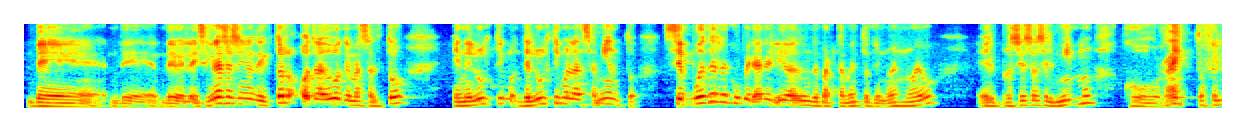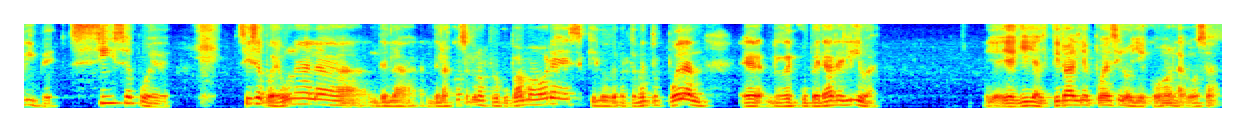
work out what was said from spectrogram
de, de, verla. Dice, gracias, señor director. Otra duda que me asaltó en el último, del último lanzamiento. ¿Se puede recuperar el IVA de un departamento que no es nuevo? ¿El proceso es el mismo? Correcto, Felipe. Sí se puede. Sí se puede. Una de, de, las cosas que nos preocupamos ahora es que los departamentos puedan eh, recuperar el IVA. Y, aquí al tiro alguien puede decir, oye, ¿cómo es la cosa?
